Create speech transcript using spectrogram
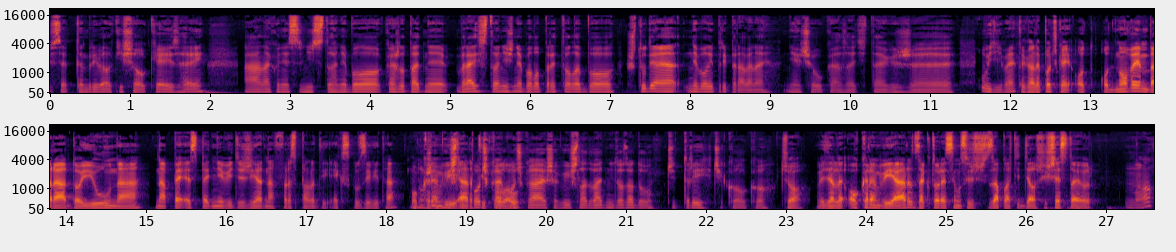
v septembri veľký showcase, hej a nakoniec nič z toho nebolo. Každopádne vraj z toho nič nebolo preto, lebo štúdia neboli pripravené niečo ukázať, takže uvidíme. Tak ale počkaj, od, od novembra do júna na PS5 nevidíš žiadna first party exkluzivita, no, okrem no, vyšla, VR počkaj, titulov. Počkaj, však vyšla dva dní dozadu, či tri, či koľko. Čo? Veď ale okrem VR, za ktoré si musíš zaplatiť ďalších 600 eur? No,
